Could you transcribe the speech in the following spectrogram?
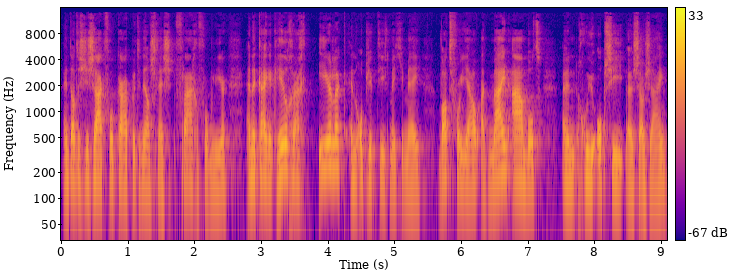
En dat is je zaakvoorelkaar.nl slash vragenformulier. En dan kijk ik heel graag eerlijk en objectief met je mee wat voor jou uit mijn aanbod een goede optie uh, zou zijn.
